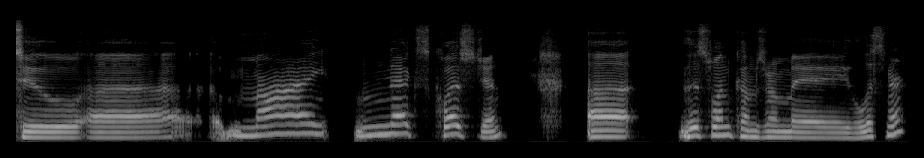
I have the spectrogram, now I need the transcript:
to uh my next question. Uh this one comes from a listener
